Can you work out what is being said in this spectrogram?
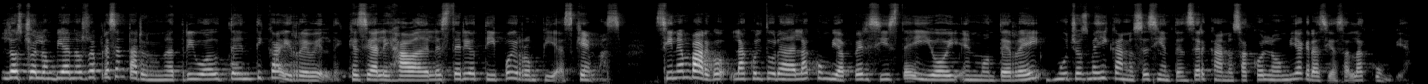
Los cholombianos representaron una tribu auténtica y rebelde, que se alejaba del estereotipo y rompía esquemas. Sin embargo, la cultura de la cumbia persiste y hoy en Monterrey muchos mexicanos se sienten cercanos a Colombia gracias a la cumbia.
